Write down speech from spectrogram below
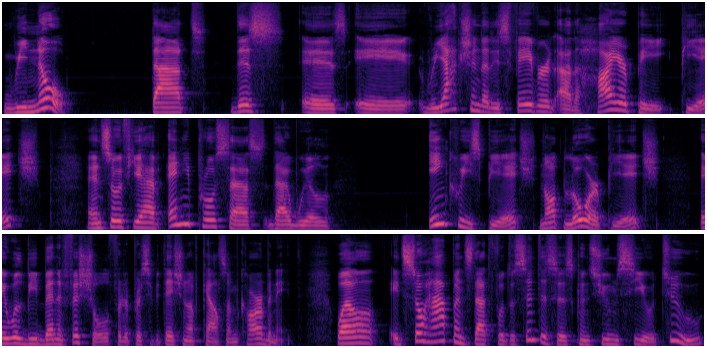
We know that this is a reaction that is favored at a higher pH. And so if you have any process that will increase pH, not lower pH, it will be beneficial for the precipitation of calcium carbonate. Well, it so happens that photosynthesis consumes CO2,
